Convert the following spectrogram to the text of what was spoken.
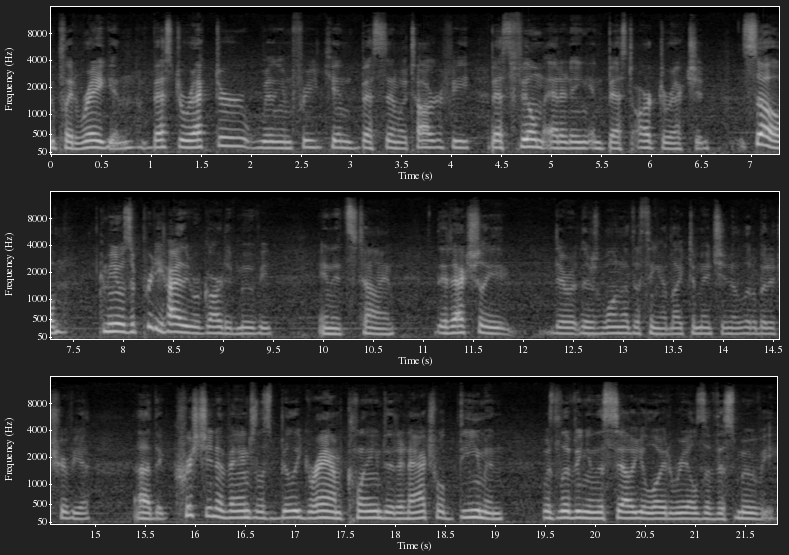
who played Regan, Best Director William Friedkin, Best Cinematography, Best Film Editing, and Best Art Direction. So, I mean, it was a pretty highly regarded movie in its time. It actually there there's one other thing I'd like to mention, a little bit of trivia. Uh, the Christian evangelist Billy Graham claimed that an actual demon was living in the celluloid reels of this movie.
